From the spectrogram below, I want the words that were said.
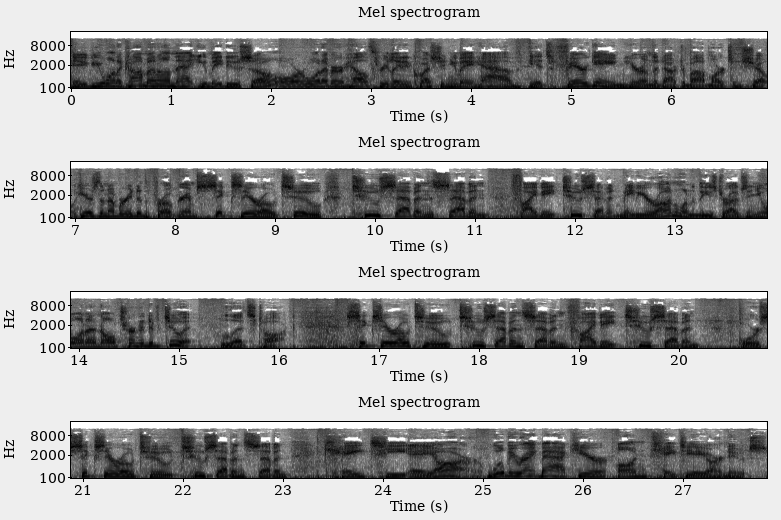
if you want to comment on that, you may do so, or whatever health related question you may have. It's fair game here on the Dr. Bob Martin Show. Here's the number into the program 602 277 5827. Maybe you're on one of these drugs and you want an alternative to it. Let's talk. 602 277 5827 or 602 277 KTAR. We'll be right back here on KTAR News.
